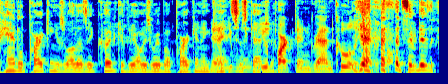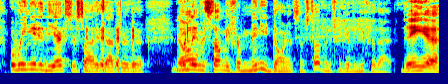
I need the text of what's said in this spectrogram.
handle parking as well as they could because we always worry about parking in yeah, you, Saskatchewan. You parked in Grand Coulee. Yeah, that's, but we needed the exercise after the. no. You wouldn't even stop me for mini donuts. I'm still haven't forgiven you for that. They uh,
